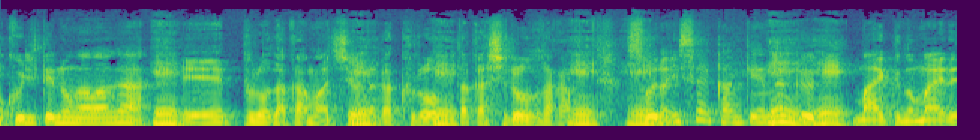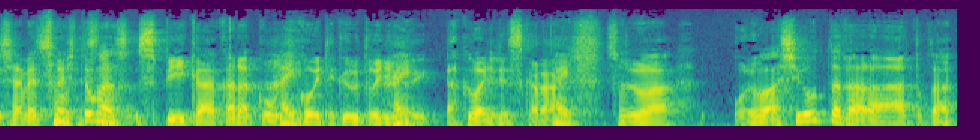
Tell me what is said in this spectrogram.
送り手の側が、えー、プロだかアマチュアだか、クローだか素人だか、そういうの一切関係なく、マイクの前で喋った人がスピーカーからこう聞こえてくるという役割ですから、それは俺は素人だからとか、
